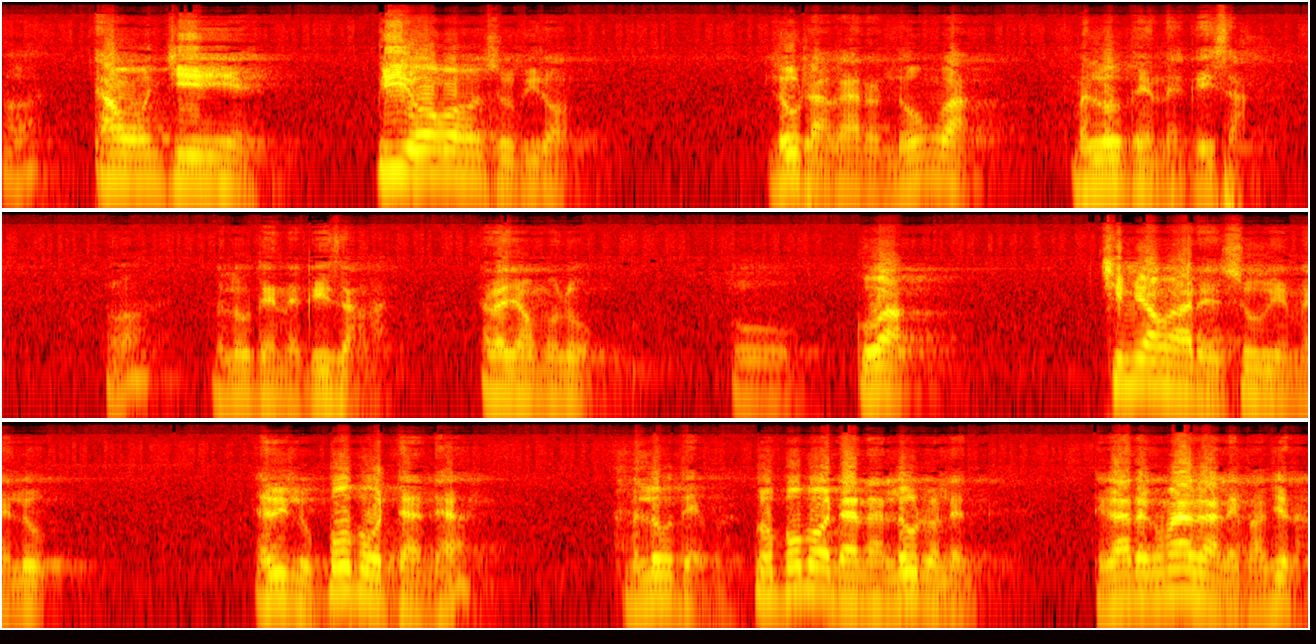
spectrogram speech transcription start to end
နော်တောင်းဝန်ကြည်ရင်ပြီးရောဆိုပြီးတော့လှုပ်တာကတော့လုံးဝမလှုပ်သင့်တဲ့ကိစ္စနော် မလှုပ်သင့်တဲ့ကိစ္စပါအဲဒါကြောင့်မလို့ဟိုကိုကချီးမြှောက်ရတယ်ဆိုရင်မလို့အဲ့ဒီလိုပို့ဖို့တန်တန်မလို့တဲ့ပါကိုပို့ဖို့တန်တန်လို့တော့လဲဒကာဒကမကလည်းဘာဖြစ်လာ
